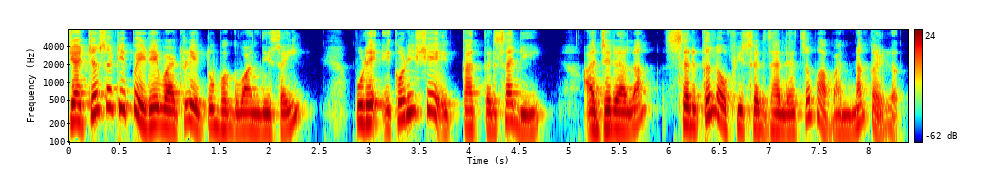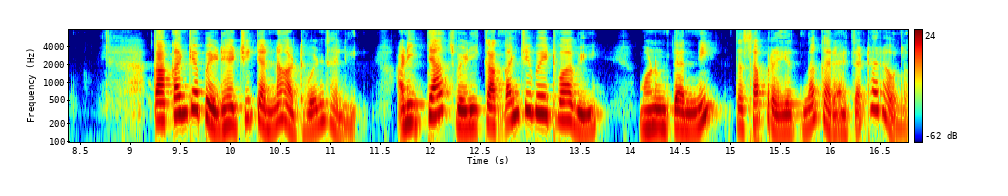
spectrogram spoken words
ज्याच्यासाठी पेढे वाटले तो भगवान देसाई. पुढे एकोणीसशे एकाहत्तर साली आजऱ्याला सर्कल ऑफिसर झाल्याचं बाबांना कळलं. काकांच्या पेढ्याची त्यांना आठवण झाली. आणि त्याच वेळी काकांची भेट व्हावी म्हणून त्यांनी तसा प्रयत्न करायचं ठरवलं.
